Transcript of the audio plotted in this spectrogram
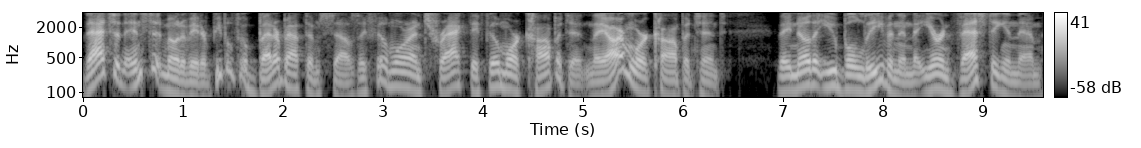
That's an instant motivator. People feel better about themselves. They feel more on track. They feel more competent, and they are more competent. They know that you believe in them, that you're investing in them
